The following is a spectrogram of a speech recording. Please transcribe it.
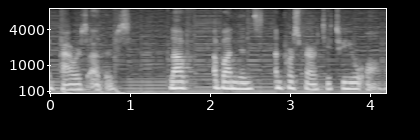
empowers others. Love, abundance, and prosperity to you all.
